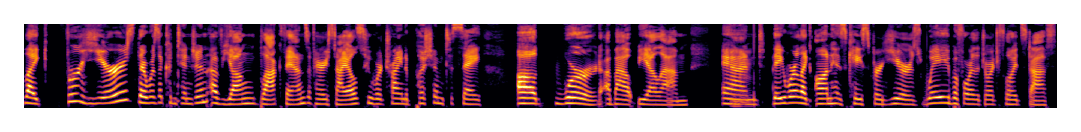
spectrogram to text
like for years there was a contingent of young black fans of Harry Styles who were trying to push him to say a word about BLM mm-hmm. and they were like on his case for years way before the George Floyd stuff.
